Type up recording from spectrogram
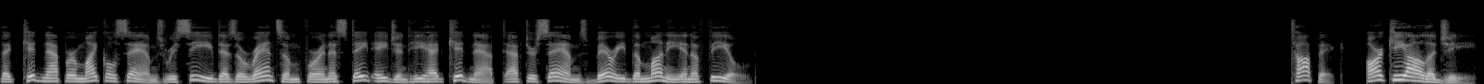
that kidnapper Michael Sams received as a ransom for an estate agent he had kidnapped after Sams buried the money in a field. Topic: Archaeology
